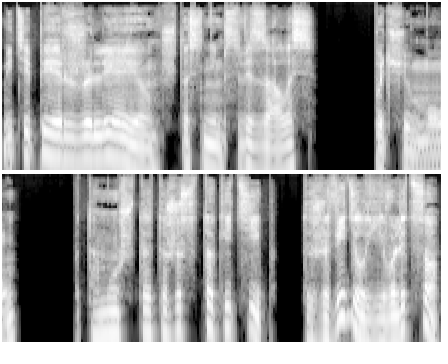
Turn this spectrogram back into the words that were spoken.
и теперь жалею, что с ним связалась. Почему? Потому что это жестокий тип. Ты же видел его лицо?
